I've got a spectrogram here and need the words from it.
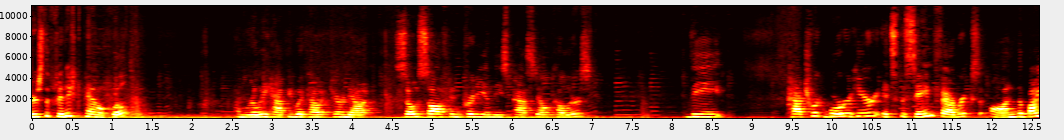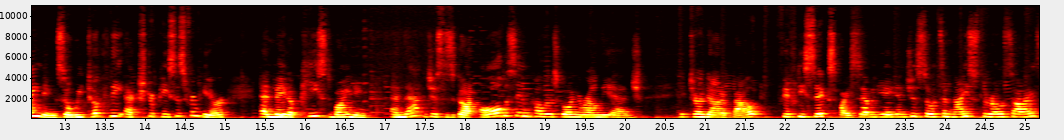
Here's the finished panel quilt. I'm really happy with how it turned out. So soft and pretty in these pastel colors. The patchwork border here, it's the same fabrics on the binding. So we took the extra pieces from here and made a pieced binding. And that just has got all the same colors going around the edge. It turned out about 56 by 78 inches, so it's a nice throw size.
